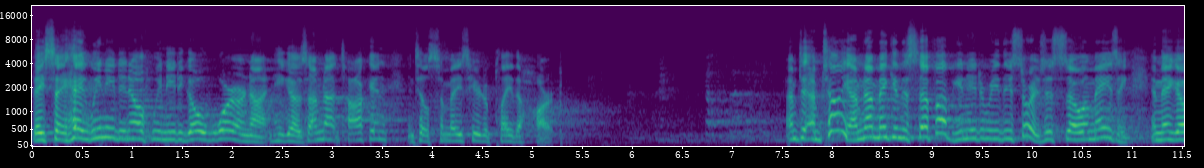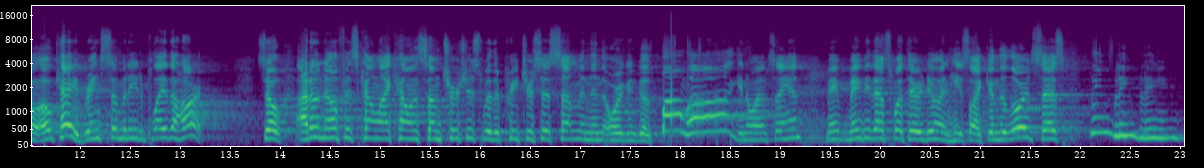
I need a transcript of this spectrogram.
They say, Hey, we need to know if we need to go war or not. And he goes, I'm not talking until somebody's here to play the harp. I'm, t- I'm, telling you, I'm not making this stuff up. You need to read these stories. It's so amazing. And they go, okay, bring somebody to play the harp. So I don't know if it's kind of like how in some churches where the preacher says something and then the organ goes, Bama! Ah, you know what I'm saying? Maybe, maybe that's what they're doing. He's like, and the Lord says, bling, bling, bling.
